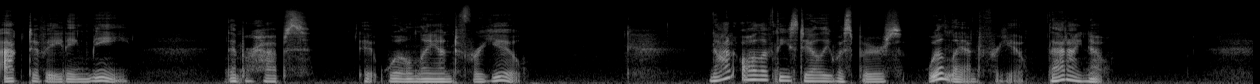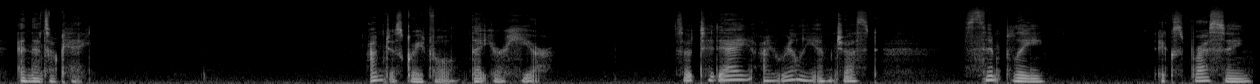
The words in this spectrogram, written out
activating me, then perhaps it will land for you. Not all of these daily whispers will land for you. That I know. And that's okay. I'm just grateful that you're here. So today, I really am just simply expressing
